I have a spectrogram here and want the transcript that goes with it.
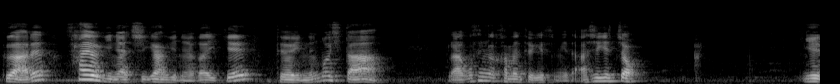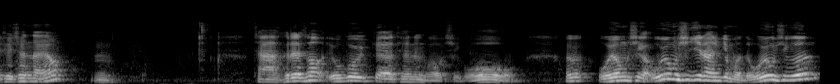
그 아래 사역이냐 지각이냐가 있게 되어 있는 것이다. 라고 생각하면 되겠습니다. 아시겠죠? 이해되셨나요? 음. 자, 그래서 요거 읽게 되는 것이고 그 오형식 오형식이라는 게 뭔데? 오형식은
